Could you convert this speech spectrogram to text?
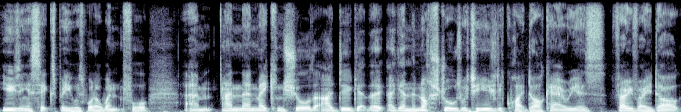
using a 6B was what I went for. Um, and then making sure that I do get the again the nostrils, which are usually quite dark areas, very very dark,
